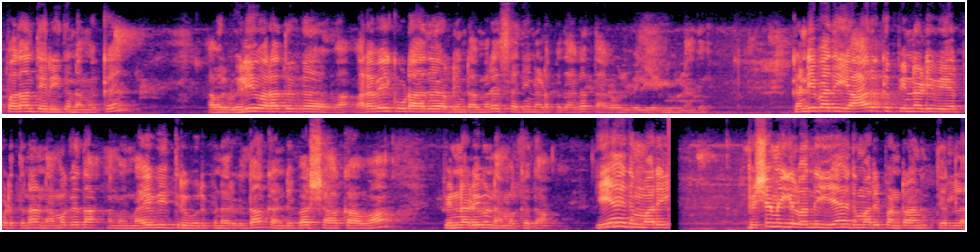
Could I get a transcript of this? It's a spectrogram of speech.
அப்போ தான் தெரியுது நமக்கு. அவர் வெளியே வரதுக்கு வ வரவே கூடாது அப்படின்ற மாதிரி சதி நடப்பதாக தகவல் வெளியாகி உள்ளது. கண்டிப்பாக அது யாருக்கு பின்னடைவு ஏற்படுத்துனா நமக்கு தான் நம்ம மைவி உறுப்பினர்கள் தான் கண்டிப்பாக ஷாக் ஆகும் பின்னடைவு நமக்கு தான் ஏன் இது மாதிரி விஷமிகள் வந்து ஏன் இது மாதிரி பண்ணுறாங்கன்னு தெரில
